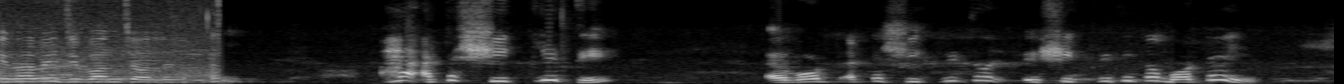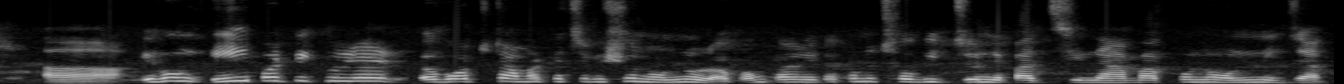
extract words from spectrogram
এইভাবেই জীবন চলে। হ্যাঁ একটা স্বীকৃতি অ্যাওয়ার্ড একটা স্বীকৃত স্বীকৃতি তো বটেই। এবং এই পার্টিকুলার অ্যাওয়ার্ডটা আমার কাছে ভীষণ অন্যরকম, কারণ এটা কোনো ছবির জন্য পাচ্ছি না বা কোনো অন্য যা-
